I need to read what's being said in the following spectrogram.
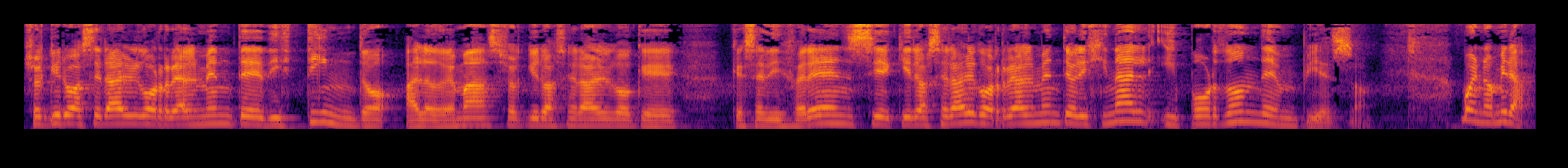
Yo quiero hacer algo realmente distinto a lo demás, yo quiero hacer algo que, que se diferencie, quiero hacer algo realmente original y por dónde empiezo. Bueno, mira,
